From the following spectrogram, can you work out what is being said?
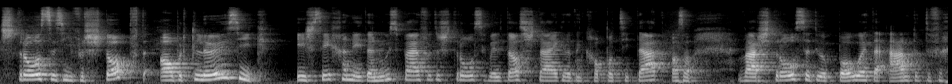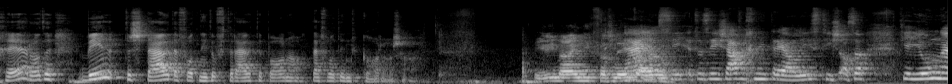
Die Strassen sind verstopft, aber die Lösung ist sicher nicht ein Ausbau der Strasse, weil das steigert die Kapazität. Also wer Strassen bauen, der erntet den Verkehr, oder? Weil der Stau, der fährt nicht auf der Autobahn an, der fährt in der Garage an. Ihre Meinung kannst Nein, das, das, ist einfach nicht realistisch. Also die Jungen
